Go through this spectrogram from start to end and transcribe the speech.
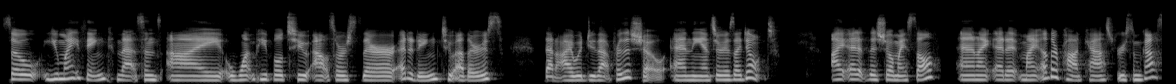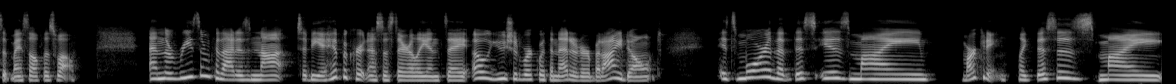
So you might think that since I want people to outsource their editing to others, that I would do that for this show. And the answer is I don't. I edit the show myself and I edit my other podcast, Gruesome Gossip, myself as well. And the reason for that is not to be a hypocrite necessarily and say, oh, you should work with an editor, but I don't. It's more that this is my marketing. Like, this is my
